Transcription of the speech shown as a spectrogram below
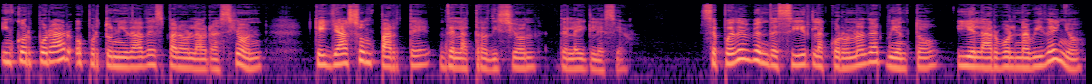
Incorporar oportunidades para la oración que ya son parte de la tradición de la Iglesia. Se puede bendecir la corona de Adviento y el árbol navideño,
